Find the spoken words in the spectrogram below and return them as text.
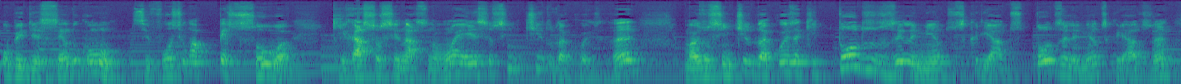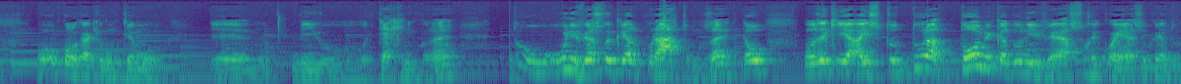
obedecendo como se fosse uma pessoa que raciocinasse. Não, é esse o sentido da coisa, né? Mas o sentido da coisa é que todos os elementos criados, todos os elementos criados, né? Vou colocar aqui um termo é, meio técnico, né? O universo foi criado por átomos, né? Então, vamos dizer que a estrutura atômica do universo reconhece o Criador.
